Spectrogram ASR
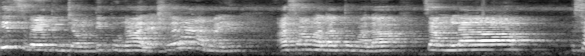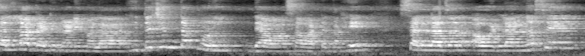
तीच वेळ तुमच्यावरती पुन्हा आल्याशिवाय राहणार नाही. असा मला तुम्हाला चांगला सल्ला त्या ठिकाणी मला हितचिंतक म्हणून द्यावा असा वाटत आहे. सल्ला जर आवडला नसेल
